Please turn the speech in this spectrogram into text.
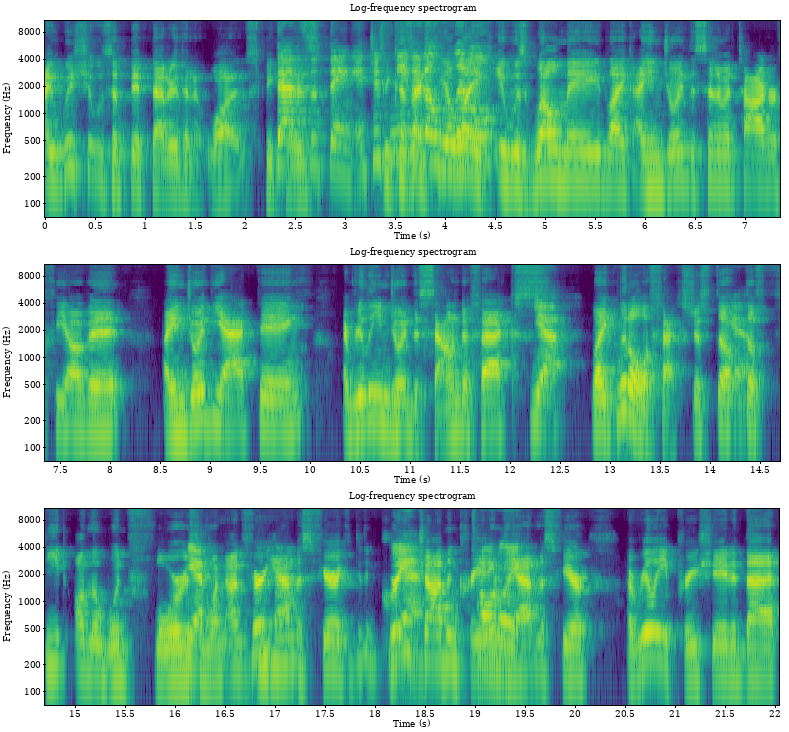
I wish it was a bit better than it was because That's the thing. It just because I feel little. like it was well made. Like I enjoyed the cinematography of it. I enjoyed the acting. I really enjoyed the sound effects. yeah, like little effects, just the, Yeah. the feet on the wood floors and whatnot. It's very Mhm. atmospheric. It did a great Yeah, job in creating totally. the atmosphere. I really appreciated that.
